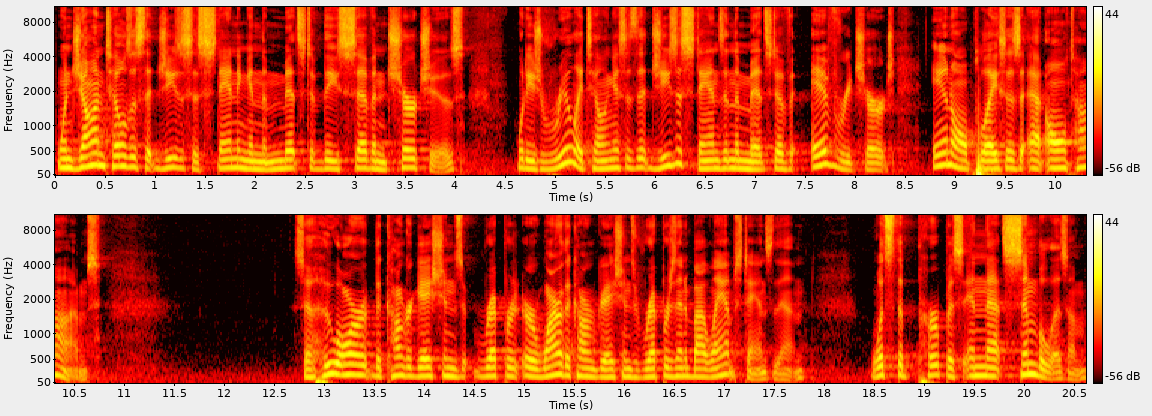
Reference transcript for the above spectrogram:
when John tells us that Jesus is standing in the midst of these seven churches, what he's really telling us is that Jesus stands in the midst of every church in all places at all times. So, who are the congregations, repre- or why are the congregations represented by lampstands then? What's the purpose in that symbolism?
